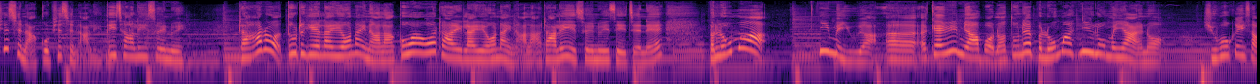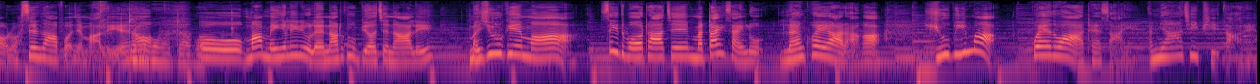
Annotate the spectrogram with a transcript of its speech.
ဖြစ်ချင်တာကိုဖြစ်ချင်တာလေတေချာလေးဆွေးနွေးဒါကတော့သူတကယ်လိုက်ရောနိုင်တာလားကိုကရောဒါတွေလိုက်ရောနိုင်တာလားဒါလေးဆွေးနွေးစေချင်တယ်ဘလို့မှညှိမယူရအဲအကယ်၍များပေါ့နော်သူနဲ့ဘလို့မှညှိလို့မရရင်တော့ယူဖို့ကိစ္စကိုတော့စဉ်းစားပေါ့ညီမလေးရဲ့ဒါနော်ပေါ့ဒါပေါ့ဟိုမမိန်းကလေးတွေကိုလည်းနောက်တစ်ခုပြောချင်တာကလေ မယူခင်မှာစိတ်သဘောထားခြင်းမတိုက်ဆိုင်လို့လမ်းခွဲရတာကယူပြီးမှကွဲသွားတာထက်ဆိုင်အများကြီးဖြေတာတယ်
